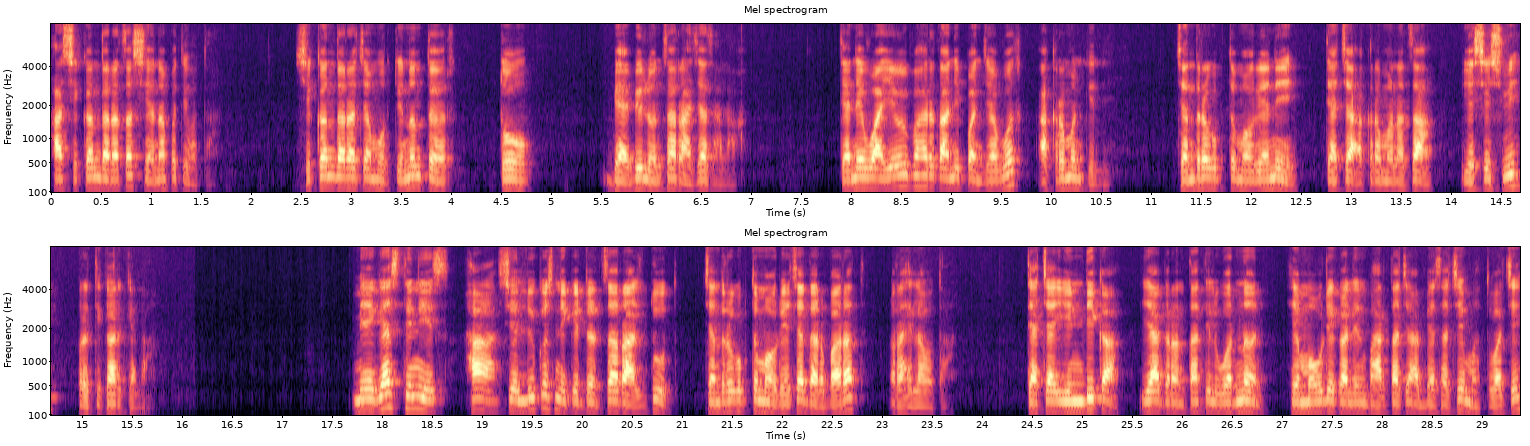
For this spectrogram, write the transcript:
हा सिकंदराचा सेनापती होता. सिकंदराच्या मृत्यूनंतर तो बॅबिलोनचा राजा झाला. त्याने वायव्य भारत आणि पंजाबवर आक्रमण केले. चंद्रगुप्त मौर्याने त्याच्या आक्रमणाचा यशस्वी प्रतिकार केला. मेगॅस्थनीस हा सेल्युकस निकेटरचा राजदूत चंद्रगुप्त मौर्याच्या दरबारात राहिला होता. त्याच्या इंडिका या ग्रंथातील वर्णन हे मौर्यकालीन भारताच्या अभ्यासाचे महत्त्वाचे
